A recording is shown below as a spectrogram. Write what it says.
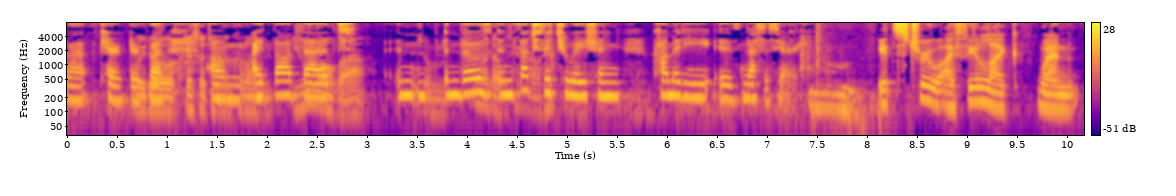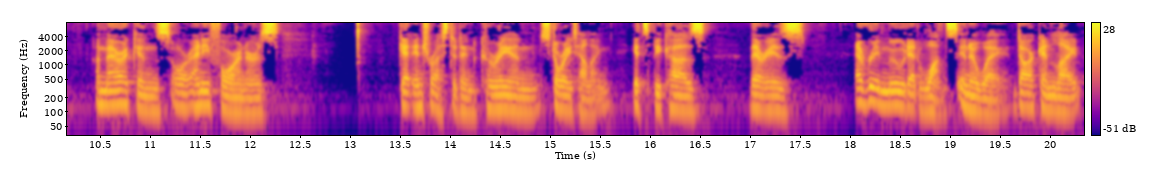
but character. But um, I thought that. In, in, those in such situation comedy is necessary um, it's true i feel like when Americans or any foreigners get interested in Korean storytelling, it's because there is every mood at once, in a way dark and light,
